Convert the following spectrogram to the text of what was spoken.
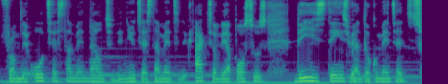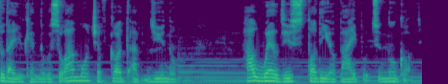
From the old testament down to the new testament the acts of the apostles these things were documented so that you can know. So how much of god do you know? How well do you study your bible to know god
